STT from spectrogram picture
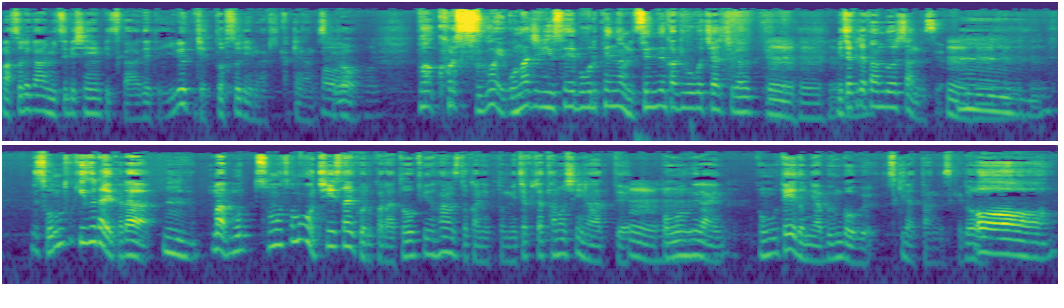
まあ、それが三菱鉛筆から出ているジェットストリームがきっかけなんですけど、うわこれすごい。同じ油性ボールペンなのに全然書き心地は違うって、めちゃくちゃ感動したんですよ、うんうんでその時ぐらいから、うん。まあ、もそもそも小さい頃から東急ハンズとかに行くとめちゃくちゃ楽しいなって思うぐらい、思う程度には文房具好きだったんですけど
